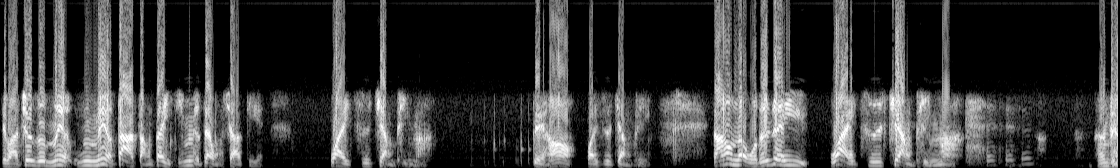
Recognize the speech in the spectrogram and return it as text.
对吧？就是没有没有大涨，但已经没有再往下跌，外资降平嘛，对哈、外资降平。然后呢，我的任意外资降平嘛，嗯对，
